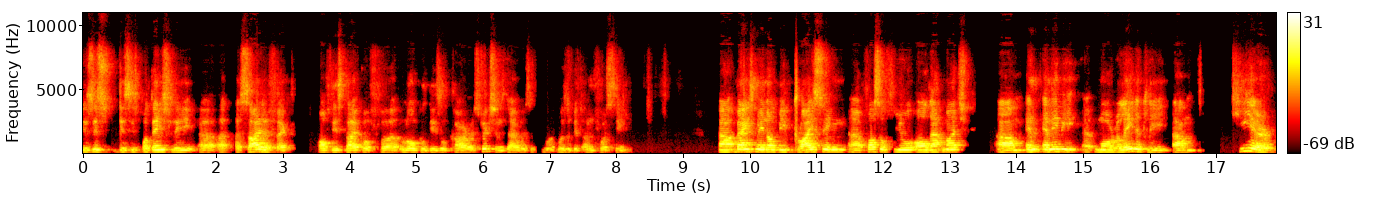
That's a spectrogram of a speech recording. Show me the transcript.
this is this is potentially uh, a, side effect of this type of uh, local diesel car restrictions that was was a bit unforeseen. Uh, banks may not be pricing uh, fossil fuel all that much, um, and and maybe uh, more relatedly. Um, here,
